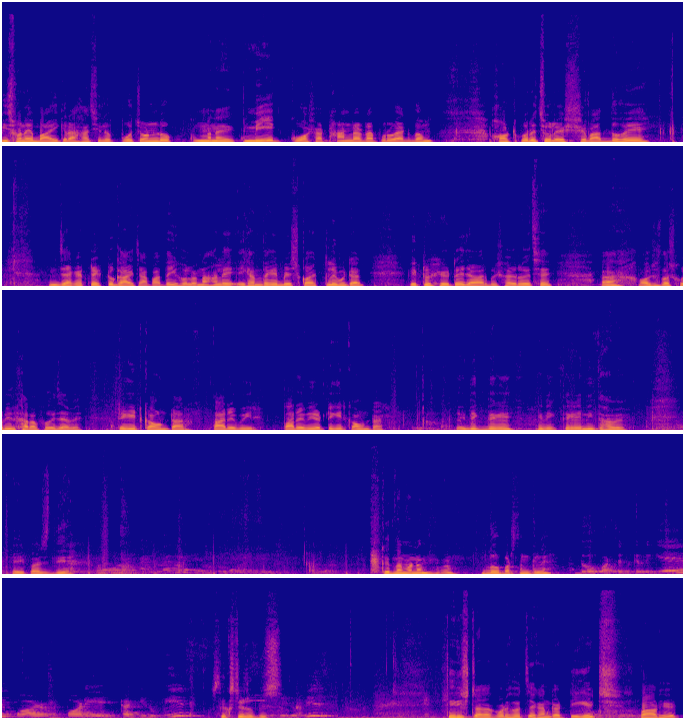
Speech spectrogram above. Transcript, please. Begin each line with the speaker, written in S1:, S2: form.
S1: পিছনে বাইক রাখা ছিল প্রচণ্ড মানে মেঘ কুয়াশা ঠান্ডাটা পুরো একদম হট করে চলে এসছে বাধ্য হয়ে জ্যাকেটটা একটু গায়ে চাপাতেই হলো না হলে এখান থেকে বেশ কয়েক কিলোমিটার একটু হেঁটে যাওয়ার বিষয় রয়েছে আহ, অযথা শরীর খারাপ হয়ে যাবে টিকিট কাউন্টার তারেবীর তারেবীরের টিকিট কাউন্টার এই দিক থেকে এদিক থেকে নিতে হবে এই পাশ দিয়ে कितना मैडम दो पर्सन के लिए
S2: दो पर्सन के लिए
S1: সিক্সটি রুপিস তিরিশ টাকা করে হচ্ছে এখানকার টিকিট পার হেড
